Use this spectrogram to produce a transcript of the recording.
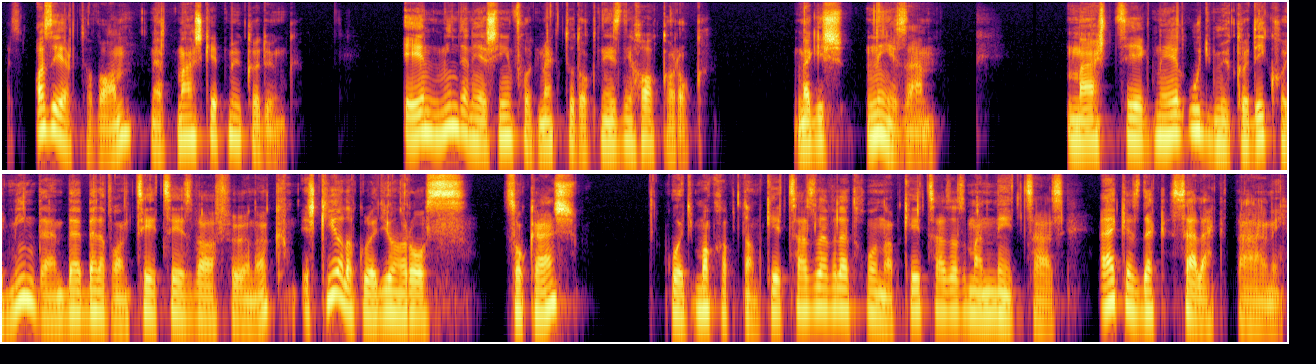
Ez azért van, mert másképp működünk. Én minden ilyes infót meg tudok nézni, ha akarok. Meg is nézem más cégnél úgy működik, hogy mindenbe bele van CC-zve a főnök, és kialakul egy olyan rossz szokás, hogy ma kaptam 200 levelet, holnap 200, az már 400. Elkezdek szelektálni.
